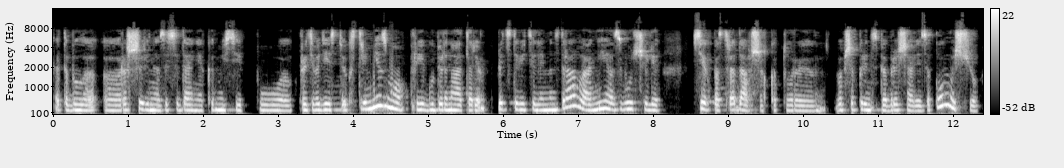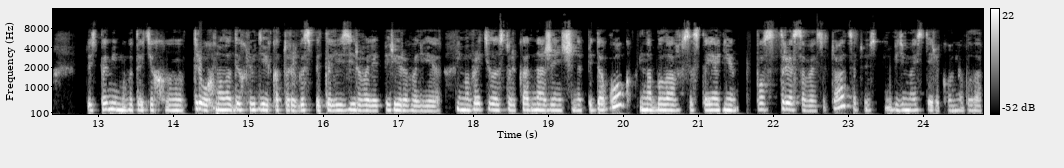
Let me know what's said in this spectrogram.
это было э, расширенное заседание комиссии по противодействию экстремизму при губернаторе, представители Минздрава, они озвучили всех пострадавших, которые вообще в принципе обращались за помощью, то есть помимо вот этих э, трех молодых людей, которые госпитализировали, оперировали, к ним обратилась только одна женщина-педагог. Она была в состоянии постстрессовая ситуация, то есть, видимо, истерика у нее была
